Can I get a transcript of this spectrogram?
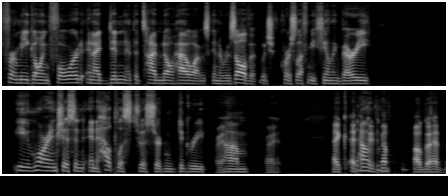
for me going forward. And I didn't at the time know how I was going to resolve it, which of course left me feeling very even more anxious and, and helpless to a certain degree. Right. Um, right. Like, I now, got, I'll go ahead.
